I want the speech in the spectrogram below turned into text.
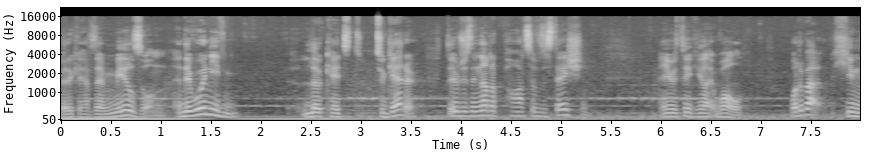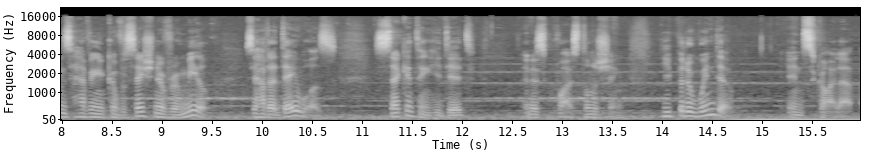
where they could have their meals on, and they weren't even located together. They were just in other parts of the station. And you were thinking like, well, what about humans having a conversation over a meal? See how that day was. Second thing he did, and it's quite astonishing, he put a window in Skylab.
